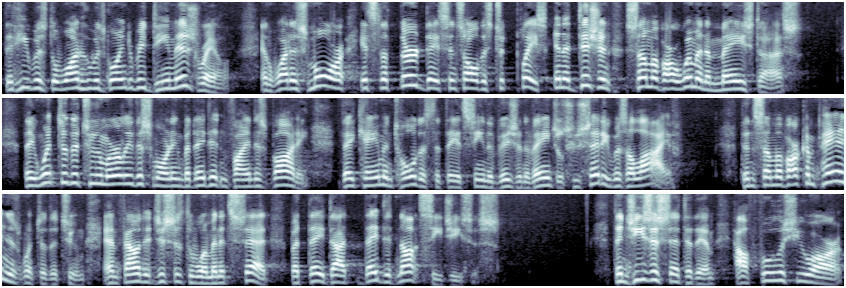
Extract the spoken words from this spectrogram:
that he was the one who was going to redeem Israel. And what is more, it's the third day since all this took place. In addition, some of our women amazed us. They went to the tomb early this morning, but they didn't find his body. They came and told us that they had seen a vision of angels who said he was alive. Then some of our companions went to the tomb and found it just as the woman had said, but they, they did not see Jesus. Then Jesus said to them, How foolish you are,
